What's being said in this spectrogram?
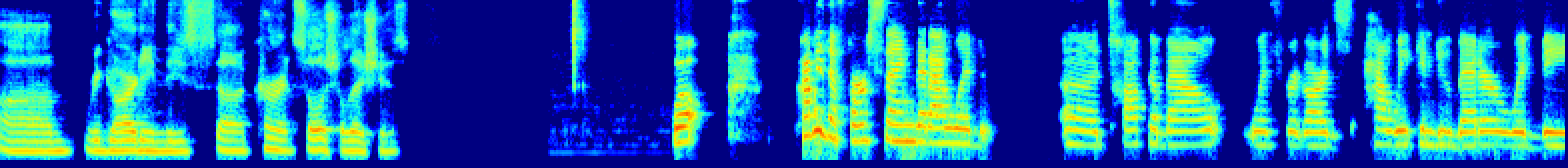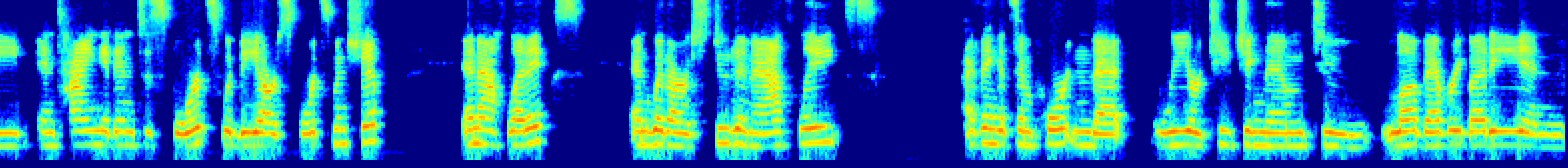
um, regarding these uh, current social issues? Well, probably the first thing that I would uh, talk about with regards how we can do better would be in tying it into sports would be our sportsmanship in athletics. And with our student athletes i think it's important that we are teaching them to love everybody and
